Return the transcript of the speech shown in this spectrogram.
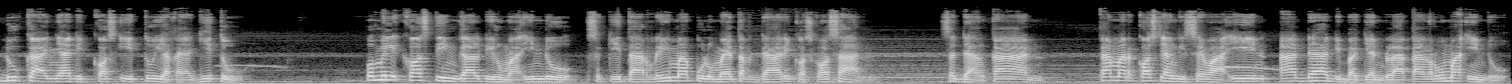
Dukanya di kos itu ya kayak gitu. Pemilik kos tinggal di rumah induk Sekitar 50 meter dari kos-kosan. Sedangkan Kamar kos yang disewain ada di bagian belakang rumah induk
